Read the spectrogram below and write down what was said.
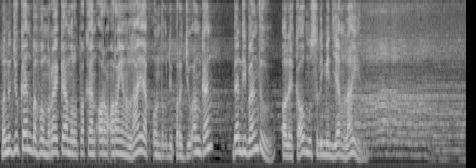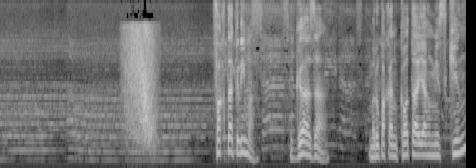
menunjukkan bahwa mereka merupakan orang-orang yang layak untuk diperjuangkan dan dibantu oleh kaum muslimin yang lain. Fakta kelima, Gaza merupakan kota yang miskin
